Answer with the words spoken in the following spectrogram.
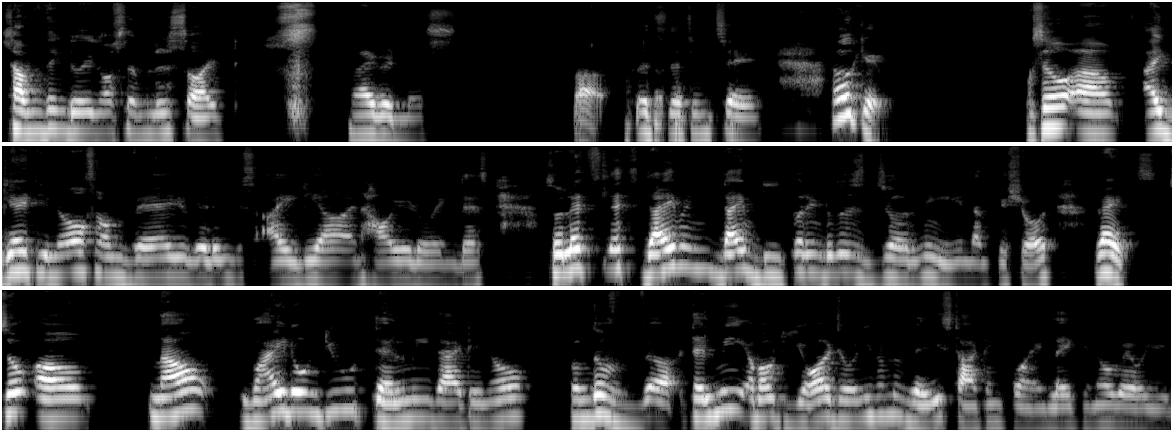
Something doing of similar sort. My goodness. Wow, that's that's insane. Okay, so um, I get you know from where you're getting this idea and how you're doing this. So let's let's dive in dive deeper into this journey, Nandkishore. Right. So um, now why don't you tell me that you know from the uh, tell me about your journey from the very starting point, like you know where were you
